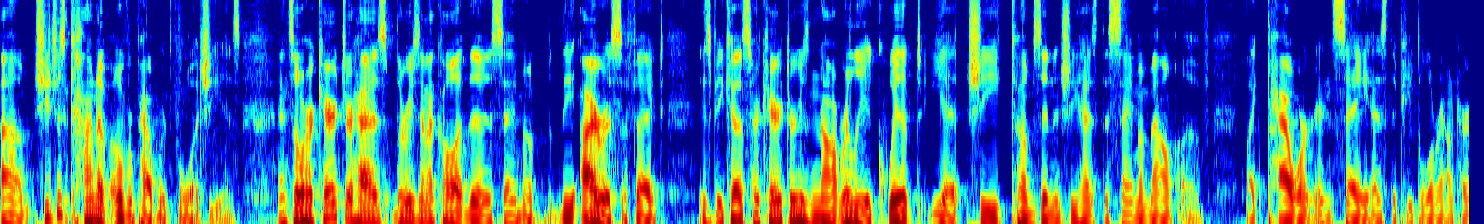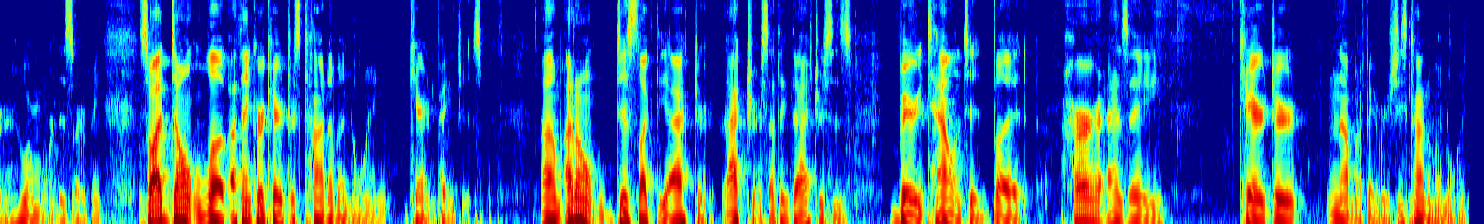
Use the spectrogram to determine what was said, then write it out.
Um, she's just kind of overpowered for what she is, and so her character has the reason I call it the same of the Iris effect is because her character is not really equipped yet. She comes in and she has the same amount of like power and say as the people around her who are more deserving. So I don't love. I think her character is kind of annoying. Karen Pages. Um, I don't dislike the actor actress. I think the actress is very talented, but her as a character, not my favorite. She's kind of annoying.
